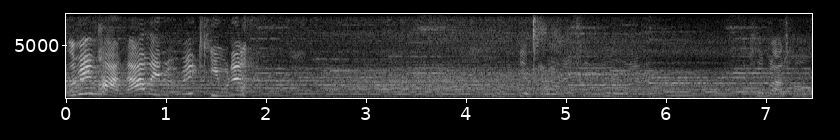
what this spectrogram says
แล้ววิ่ผ่านหน้าไปด้วยไม่คิวด้วยนะผมเก็บของให้ชิ้นหนึงแล้วคือปลาทอง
